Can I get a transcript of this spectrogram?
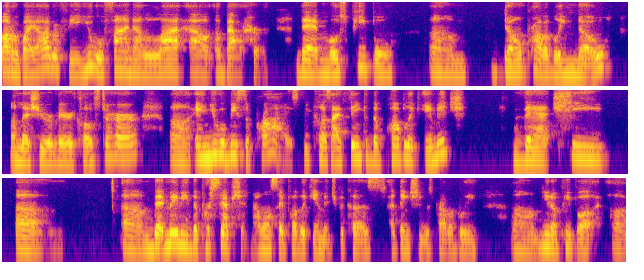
autobiography you will find a lot out about her that most people um, don't probably know unless you're very close to her. Uh, and you will be surprised because i think the public image that she um, um, that maybe the perception, I won't say public image because I think she was probably, um, you know, people, uh,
